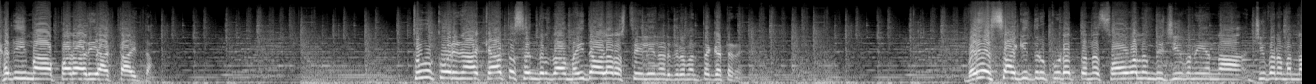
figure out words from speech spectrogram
ಖದೀಮ ಪರಾರಿ ಆಗ್ತಾ ಇದ್ದ. ತುಮಕೂರಿನ ಖ್ಯಾತಸಂದ್ರದ ಮೈದಾಳ ರಸ್ತೆಯಲ್ಲಿ ನಡೆದಿರುವಂತಹ ಘಟನೆ. ವಯಸ್ಸಾಗಿದ್ರೂ ಕೂಡ ತನ್ನ ಸ್ವಾವಲಂಬಿ ಜೀವನೆಯನ್ನ, ಜೀವನವನ್ನ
